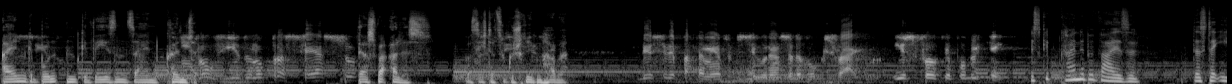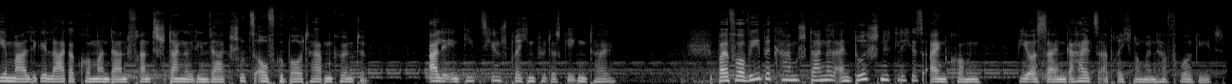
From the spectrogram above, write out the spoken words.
eingebunden gewesen sein könnte. Das war alles, was ich dazu geschrieben habe. Es gibt keine Beweise, dass der ehemalige Lagerkommandant Franz Stangl den Werkschutz aufgebaut haben könnte. Alle Indizien sprechen für das Gegenteil. Bei VW bekam Stangl ein durchschnittliches Einkommen, wie aus seinen Gehaltsabrechnungen hervorgeht.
